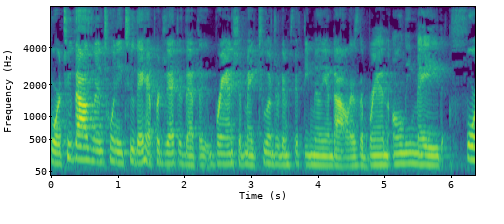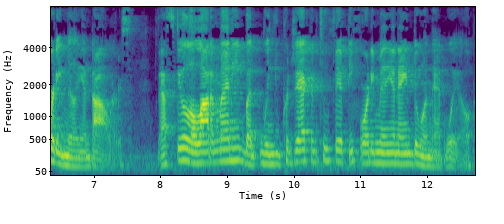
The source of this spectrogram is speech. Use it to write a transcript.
for 2022, they had projected that the brand should make $250 million. The brand only made $40 million. That's still a lot of money, but when you project in 250, 40 million ain't doing that well.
